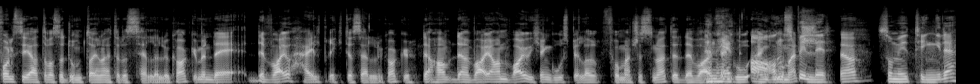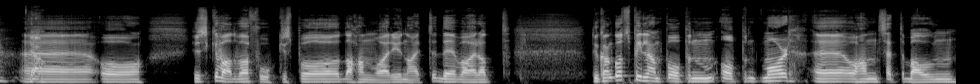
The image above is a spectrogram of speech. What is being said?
Folk sier at det var så dumt av United å selge Lukaku, men det, det var jo helt riktig å selge Lukaku. Det, han, det var jo, han var jo ikke en god spiller for Manchester United. Det var En ikke helt god, en god annen match. spiller. Ja. Så mye tyngre. Eh, og husker hva det var fokus på da han var i United. Det var at du kan godt spille ham på åpent mål, eh, og han setter ballen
